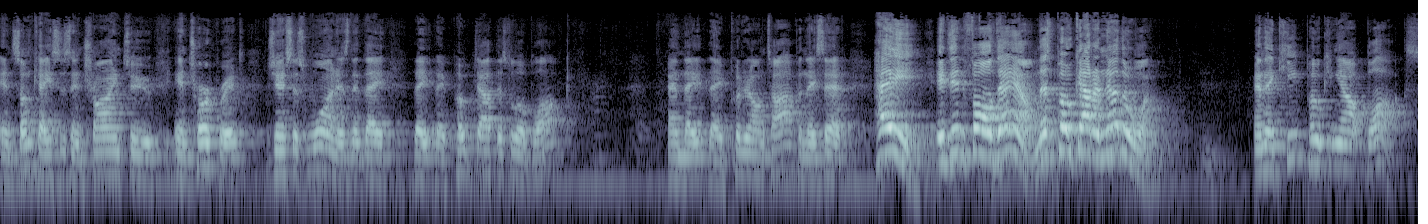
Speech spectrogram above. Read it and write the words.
in some cases in trying to interpret Genesis 1 is that they, they, they poked out this little block and they, they put it on top and they said, Hey, it didn't fall down. Let's poke out another one. And they keep poking out blocks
